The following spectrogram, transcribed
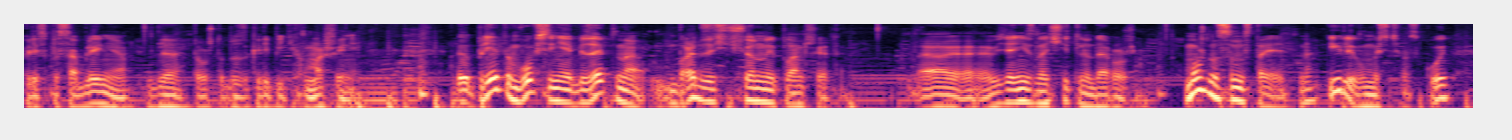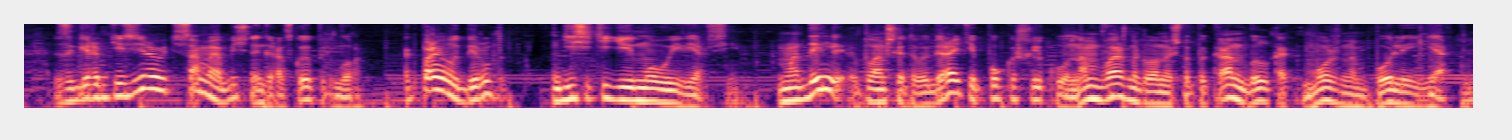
приспособления для того, чтобы закрепить их в машине. Э, При этом вовсе не обязательно брать защищенные планшеты. Э, Ведь они значительно дороже. Можно самостоятельно или в мастерской загерметизировать самый обычный городской прибор. Как правило, берут 10-дюймовые версии. Модель планшета выбирайте по кошельку. Нам важно, главное, чтобы экран был как можно более ярким.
